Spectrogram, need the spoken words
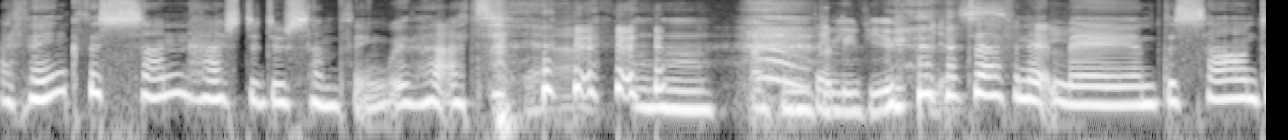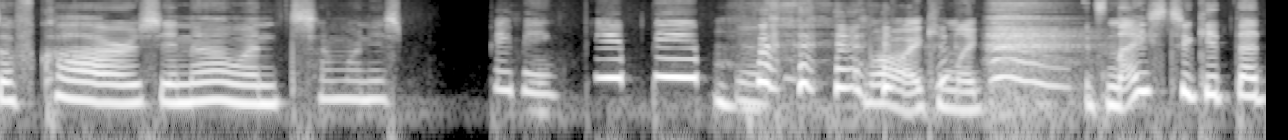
I think the sun has to do something with that. Yeah. Mhm. I can believe you. Yes. Definitely, and the sound of cars, you know, and someone is beeping, beep beep. Yeah. wow, I can like. It's nice to get that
